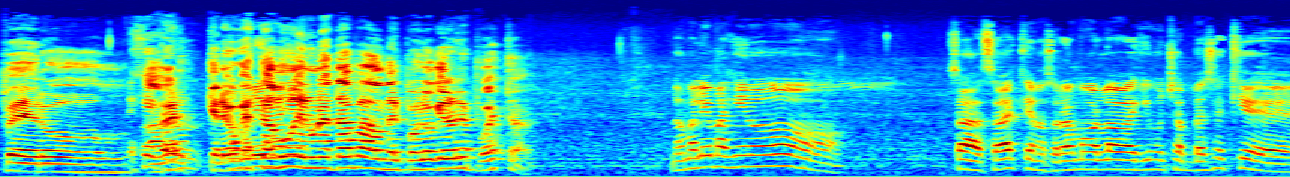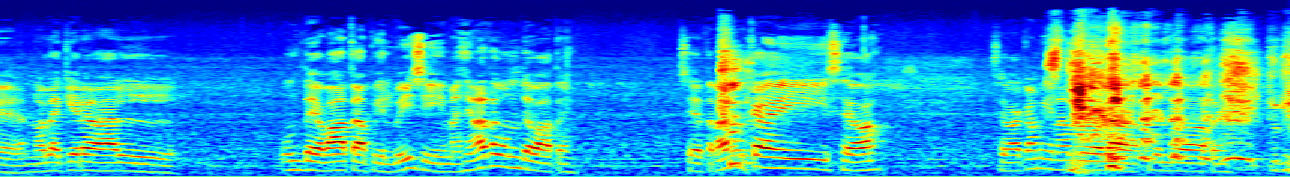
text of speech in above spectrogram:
Pero, Es que, a ver, creo no que estamos en una etapa donde el pueblo quiere respuesta. No me lo imagino. O sea, sabes que nosotros hemos hablado aquí muchas veces que no le quiere dar un debate a Pierluisi. Imagínate un debate. Se tranca y se va. Se va caminando de la- del debate. ¿Tú, te-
